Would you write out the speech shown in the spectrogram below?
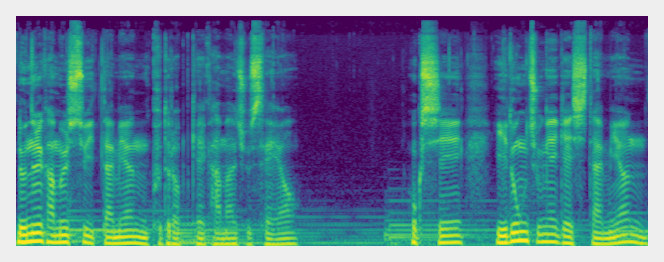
눈을 감을 수 있다면 부드럽게 감아주세요. 혹시 이동 중에 계시다면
